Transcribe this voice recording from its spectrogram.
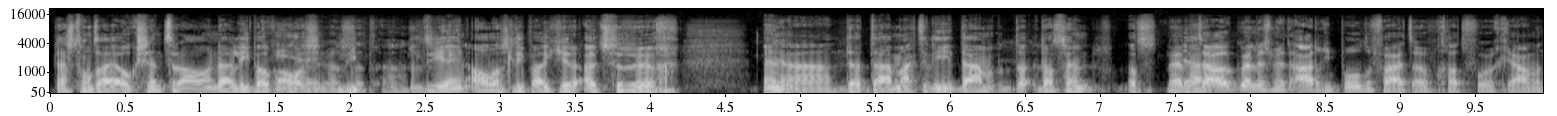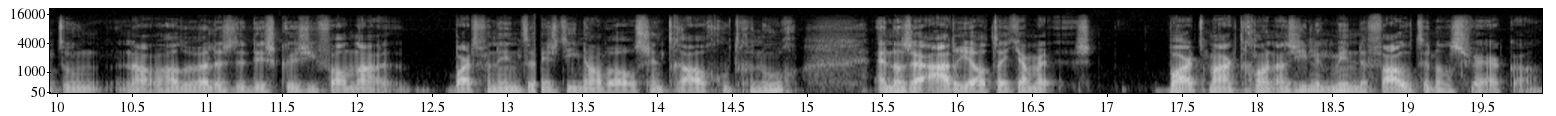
Daar stond hij ook centraal. En daar liep ook 3-1 alles. Liep, dat trouwens. 3-1. Alles liep uit, je, uit zijn rug. En Ja. dat, daar maakte hij... Daar, dat, dat zijn... Dat, We hebben het daar ook wel eens met Adrie Poldervaart over gehad vorig jaar. Want toen nou, hadden we wel eens de discussie van... Nou, Bart van Hinten, is die nou wel centraal goed genoeg? En dan zei Adrie altijd... Ja, maar Bart maakt gewoon aanzienlijk minder fouten dan Sverko.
